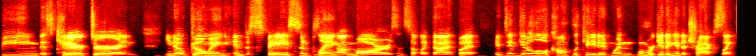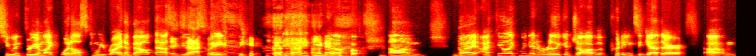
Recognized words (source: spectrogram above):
being this character and you know, going into space and playing on Mars and stuff like that. But it did get a little complicated when when we're getting into tracks like two and three. I'm like, what else can we write about that has exactly. to do with space? you know. Um, but I feel like we did a really good job of putting together um,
